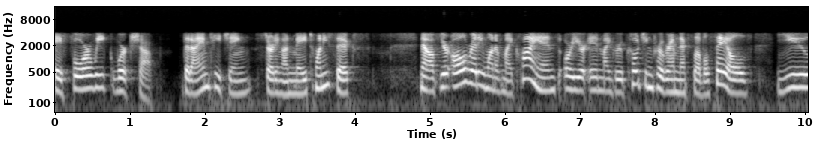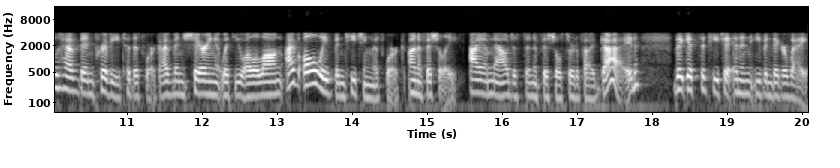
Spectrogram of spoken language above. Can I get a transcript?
a four week workshop that I am teaching starting on May 26th. Now, if you're already one of my clients or you're in my group coaching program, Next Level Sales, you have been privy to this work. I've been sharing it with you all along. I've always been teaching this work unofficially. I am now just an official certified guide that gets to teach it in an even bigger way.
